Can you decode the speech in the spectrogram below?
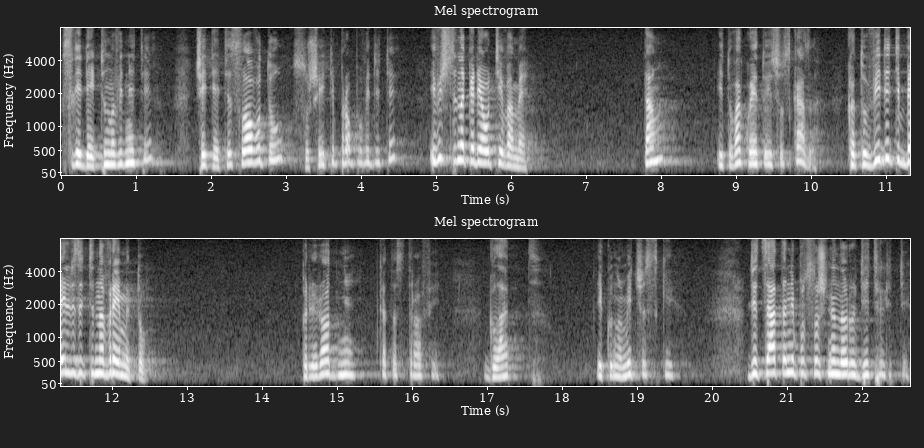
Следете новините, четете Словото, слушайте проповедите и вижте на къде отиваме. Там и това, което Исус каза. Като видите белезите на времето, природни катастрофи, глад, економически, децата непослушни на родителите,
